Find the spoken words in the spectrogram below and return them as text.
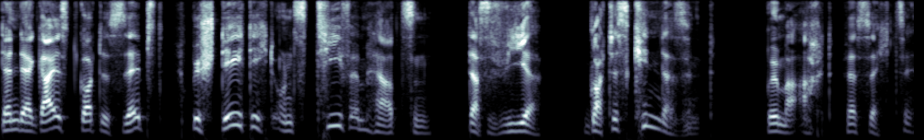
Denn der Geist Gottes selbst bestätigt uns tief im Herzen, dass wir Gottes Kinder sind. Römer 8, Vers 16.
